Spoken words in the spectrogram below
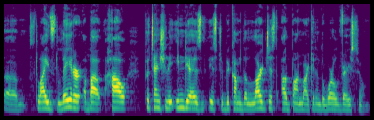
um, slides later about how potentially India is, is to become the largest outbound market in the world very soon.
